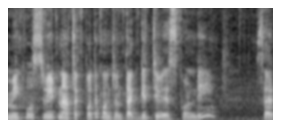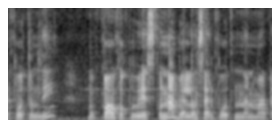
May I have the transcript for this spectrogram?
మీకు స్వీట్ నచ్చకపోతే కొంచెం తగ్గించి వేసుకోండి. సరిపోతుంది. ముప్పావు కప్పు వేసుకున్న బెల్లం సరిపోతుందనమాట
